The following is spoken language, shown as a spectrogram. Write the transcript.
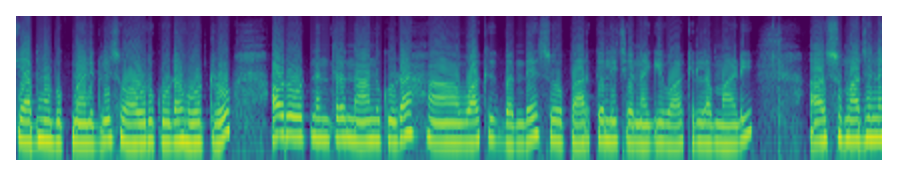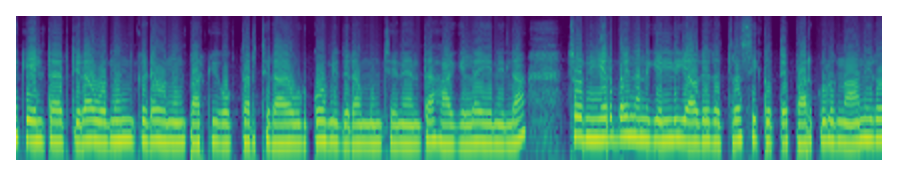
ಕ್ಯಾಬ್ನ ಬುಕ್ ಮಾಡಿದ್ವಿ. ಸೊ ಅವರು ಕೂಡ ಹೊರಟ್ರು. ಅವ್ರು ಹೊರಟ ನಂತರ ನಾನು ಕೂಡ ವಾಕಿಗೆ ಬಂದೆ. ಸೊ ಪಾರ್ಕಲ್ಲಿ ಚೆನ್ನಾಗಿ ವಾಕ್ ಎಲ್ಲ ಮಾಡಿ ಸುಮಾರು ಜನ ಕೇಳ್ತಾ ಇರ್ತೀರಾ, ಒಂದೊಂದು ಕಡೆ ಒಂದೊಂದು ಪಾರ್ಕಿಗೆ ಹೋಗ್ತಾ ಇರ್ತೀರಾ ಹುಡ್ಕೊಂಡಿದ್ದೀರಾ ಮುಂಚೆನೆ ಅಂತ ಹಾಗೆಲ್ಲ ಏನಿಲ್ಲ. ಸೊ ನಿಯರ್ ಬೈ ನನಗೆ ಎಲ್ಲಿ ಯಾವುದೇ ಹತ್ರ ಸಿಕ್ಕುತ್ತೆ ಪಾರ್ಕ್ಗಳು ನಾನಿರೋ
